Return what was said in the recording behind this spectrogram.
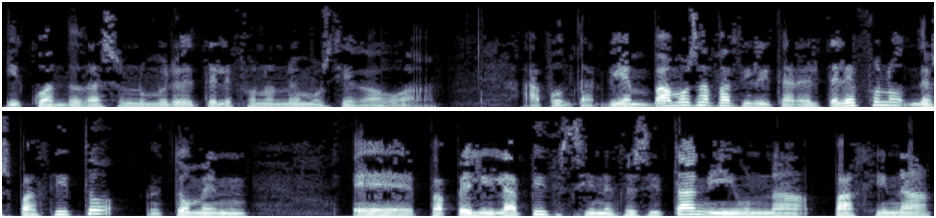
y cuando das un número de teléfono no hemos llegado a, apuntar. Bien, vamos a facilitar el teléfono despacito, tomen eh, papel y lápiz si necesitan y una página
